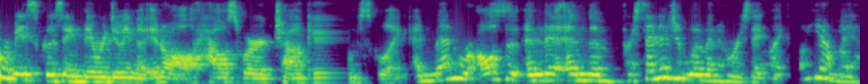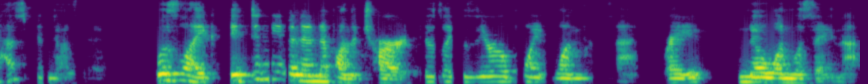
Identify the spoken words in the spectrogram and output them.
were basically saying they were doing it all housework childcare homeschooling. And men were also and the, and the percentage of women who were saying like oh yeah my husband does it was like it didn't even end up on the chart. It was like 0.1% right? No one was saying that.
